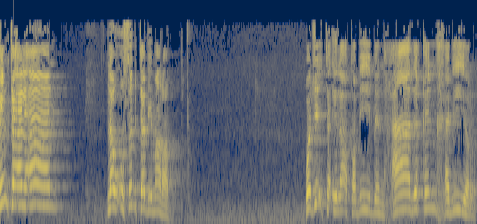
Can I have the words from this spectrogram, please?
أنت الآن لو أصبت بمرض وجئت إلى طبيب حاذق خبير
